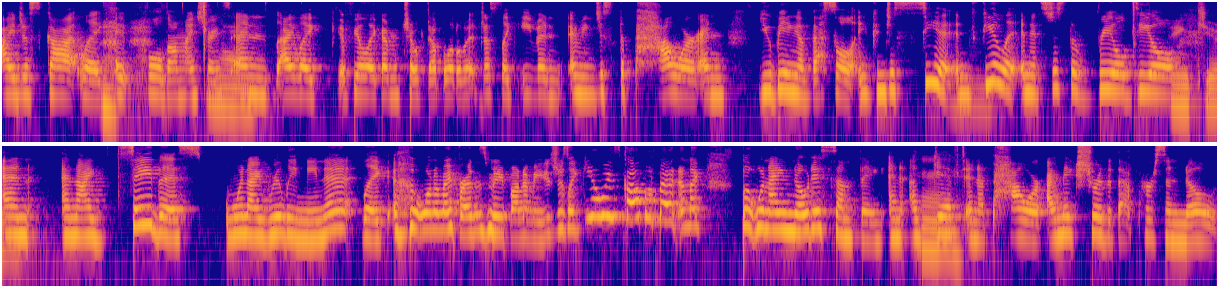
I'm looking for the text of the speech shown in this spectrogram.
I just got like it pulled on my strings, and I like I feel like I'm choked up a little bit. Just like even, I mean, just the power and you being a vessel, you can just see it and feel it, and it's just the real deal. Thank you. And and I say this when I really mean it. Like one of my friends made fun of me. He's just like, you always compliment. I'm like, but when I notice something and a Mm. gift and a power, I make sure that that person knows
